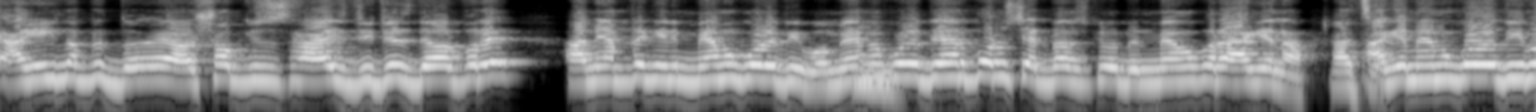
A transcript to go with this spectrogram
আগে কিন্তু আপনি সবকিছু সাইজ ডিটেলস দেওয়ার পরে আমি আপনাকে মেমো করে দিব। মেমো। করে দেওয়ার পর হচ্ছে অ্যাডভান্স করবেন। মেমো করে আগে না। আচ্ছা। আগে মেমো করে দিব।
